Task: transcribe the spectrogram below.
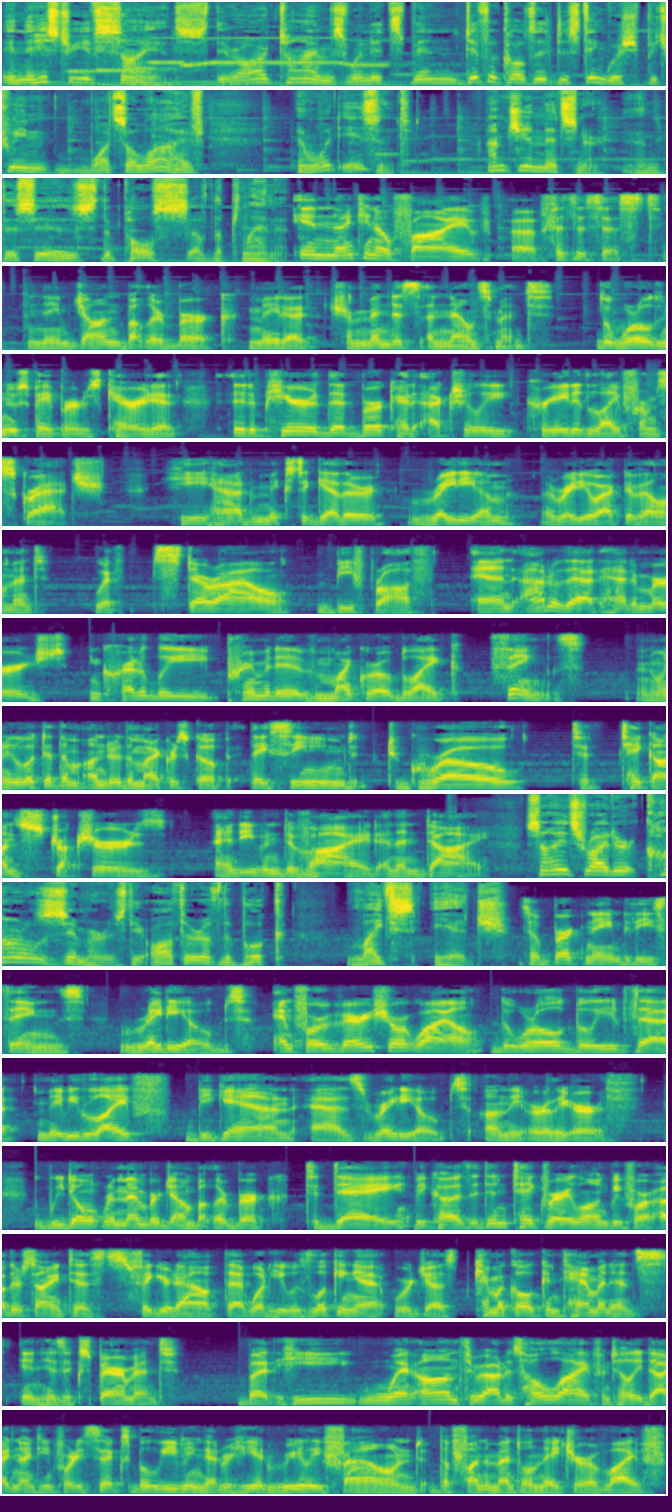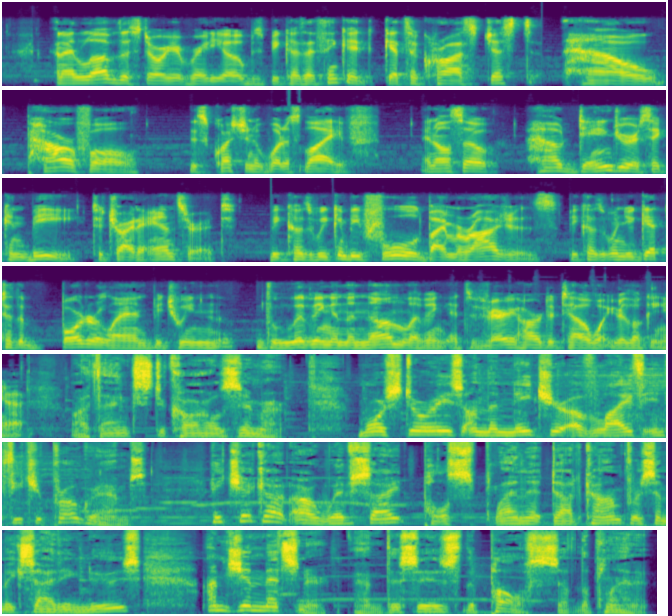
In the history of science, there are times when it's been difficult to distinguish between what's alive and what isn't. I'm Jim Metzner, and this is The Pulse of the Planet. In 1905, a physicist named John Butler Burke made a tremendous announcement. The world newspapers carried it. It appeared that Burke had actually created life from scratch. He had mixed together radium, a radioactive element, with sterile beef broth. And out of that had emerged incredibly primitive microbe like things. And when he looked at them under the microscope, they seemed to grow, to take on structures, and even divide and then die. Science writer Carl Zimmer is the author of the book Life's Edge. So Burke named these things radiobes. And for a very short while, the world believed that maybe life began as radiobes on the early Earth. We don't remember John Butler Burke today because it didn't take very long before other scientists figured out that what he was looking at were just chemical contaminants in his experiment. But he went on throughout his whole life until he died in 1946, believing that he had really found the fundamental nature of life. And I love the story of radiobes because I think it gets across just how powerful this question of what is life and also how dangerous it can be to try to answer it. Because we can be fooled by mirages. Because when you get to the borderland between the living and the non living, it's very hard to tell what you're looking at. Our thanks to Carl Zimmer. More stories on the nature of life in future programs. Hey, check out our website, pulseplanet.com, for some exciting news. I'm Jim Metzner, and this is The Pulse of the Planet.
